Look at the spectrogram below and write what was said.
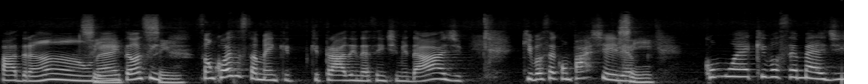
padrão, Sim, né? Então, assim, sim, são coisas também que, que trazem dessa intimidade que você compartilha. sim. Como é que você mede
